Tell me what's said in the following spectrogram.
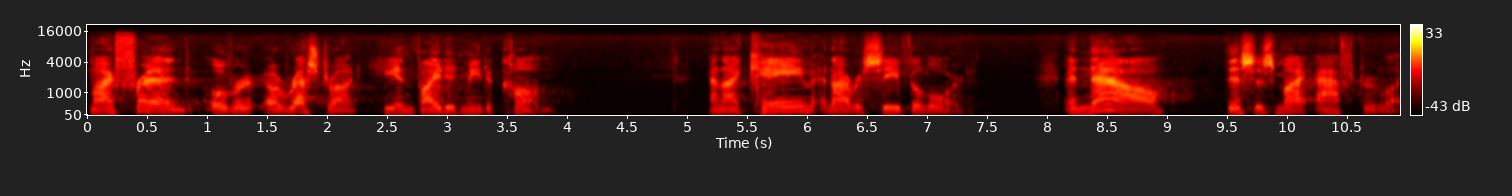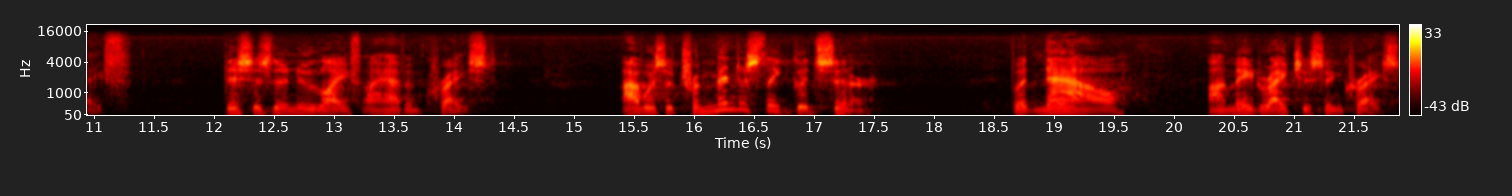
My friend over a restaurant, he invited me to come. And I came and I received the Lord. And now, this is my afterlife. This is the new life I have in Christ. I was a tremendously good sinner, but now I'm made righteous in Christ.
